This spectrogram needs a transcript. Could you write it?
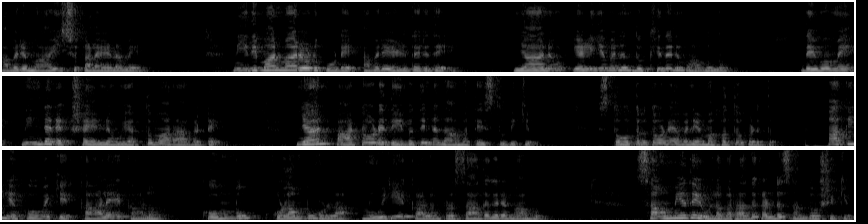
അവരെ മായിച്ചു കളയണമേ. നീതിമാന്മാരോടുകൂടെ അവരെ എഴുതരുതേ. ഞാനോ എളിയവനും ദുഃഖിതനുമാകുന്നു. ദൈവമേ നിന്റെ രക്ഷ എന്നെ ഉയർത്തുമാറാകട്ടെ. ഞാൻ പാട്ടോടെ ദൈവത്തിന്റെ നാമത്തെ സ്തുതിക്കും. സ്തോത്രത്തോടെ അവനെ മഹത്വപ്പെടുത്തും. അതി യഹോവയ്ക്ക് കാളയെക്കാളും കൊമ്പും കുളമ്പുമുള്ള മൂരിയേക്കാളും പ്രസാദകരമാകും. സൗമ്യതയുള്ളവർ അത് കണ്ട് സന്തോഷിക്കും.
